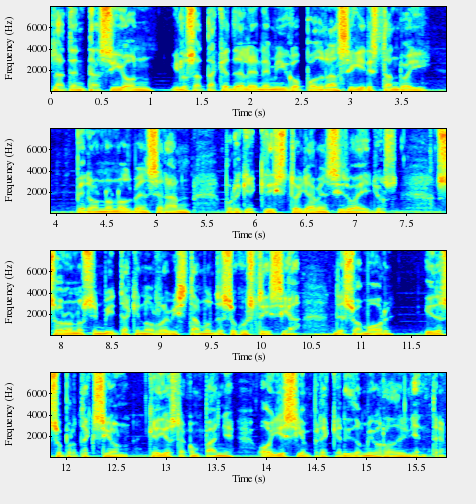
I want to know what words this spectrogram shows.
La tentación y los ataques del enemigo podrán seguir estando ahí, pero no nos vencerán porque Cristo ya ha vencido a ellos. Solo nos invita a que nos revistamos de su justicia, de su amor y de su protección. Que Dios te acompañe hoy y siempre, querido amigo radiante.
